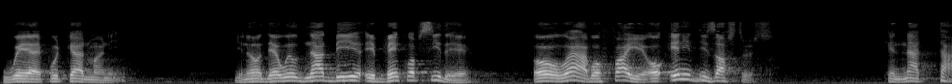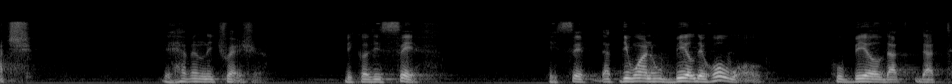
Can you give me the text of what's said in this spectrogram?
where I put God money. You know, there will not be a bankruptcy there, or rob, or fire, or any disasters cannot touch the heavenly treasure because it's safe. It's safe. That's the one who built the whole world, who built that, that,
